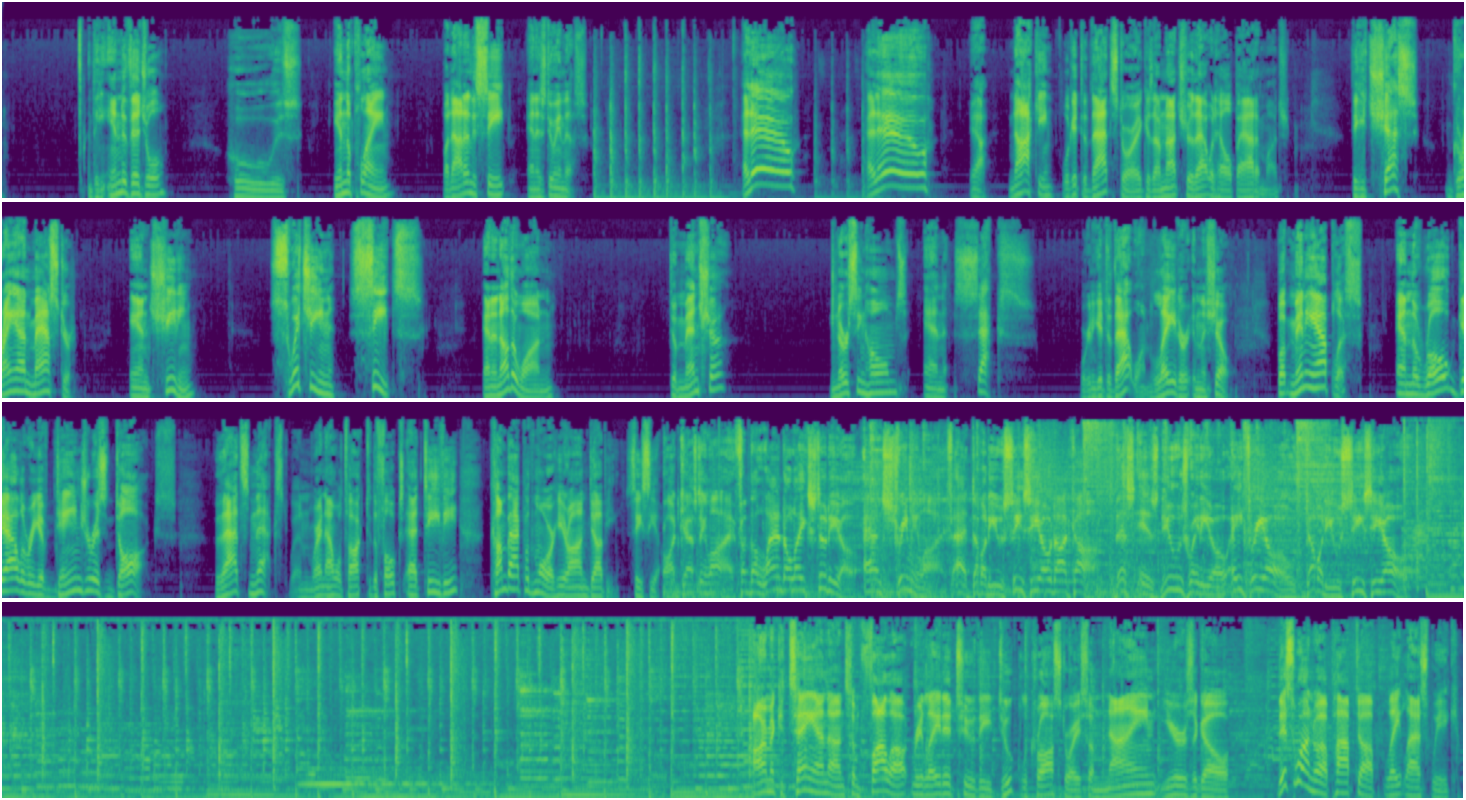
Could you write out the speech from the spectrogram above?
The individual who's in the plane, but not in the seat, and is doing this. Hello? Hello? Yeah, knocking. We'll get to that story because I'm not sure that would help Adam much. The chess grandmaster and cheating, switching seats, and another one, dementia nursing homes, and sex. We're going to get to that one later in the show. But Minneapolis and the rogue gallery of dangerous dogs. That's next. And right now we'll talk to the folks at TV. Come back with more here on WCCO. Broadcasting live from the Land O'Lakes studio and streaming live at WCCO.com. This is News Radio 830 WCCO. Armen Keteyian on some fallout related to the Duke lacrosse story some nine years ago. This one uh, popped up late last week.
